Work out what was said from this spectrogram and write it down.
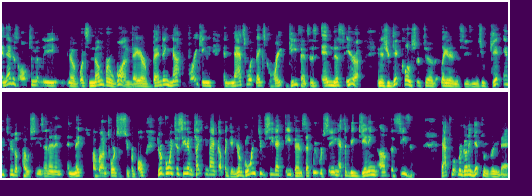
and that is ultimately, you know, what's number one. They are bending, not breaking, and that's what makes great defenses in this era. And as you get closer to later in the season, as you get into the postseason and, and make a run towards the Super Bowl, you're going to see them tighten back up again. You're going to see that defense that we were seeing at the beginning of the season. That's what we're going to get from Green Bay.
